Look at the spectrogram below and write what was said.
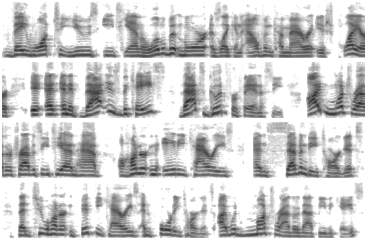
they want to use ETN a little bit more as like an Alvin Kamara ish player. It, and, and if that is the case, that's good for fantasy. I'd much rather Travis Etienne have 180 carries and 70 targets than 250 carries and 40 targets. I would much rather that be the case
